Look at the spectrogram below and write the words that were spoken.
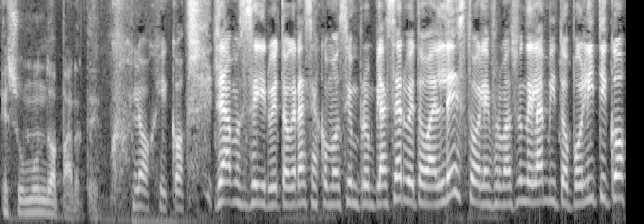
es un mundo aparte. Lógico. Ya vamos a seguir, Beto. Gracias, como siempre, un placer. Beto Valdés, toda la información del ámbito político.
